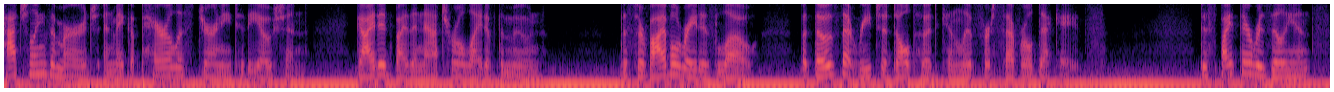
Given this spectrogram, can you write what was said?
Hatchlings emerge and make a perilous journey to the ocean, guided by the natural light of the moon. The survival rate is low, but those that reach adulthood can live for several decades. Despite their resilience,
